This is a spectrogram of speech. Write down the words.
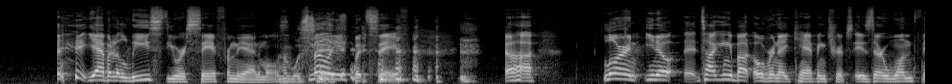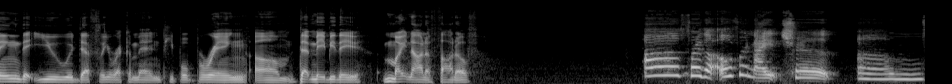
yeah, but at least you were safe from the animals. I was Smelly, safe. but safe. Uh, Lauren, you know, talking about overnight camping trips, is there one thing that you would definitely recommend people bring um, that maybe they might not have thought of? Uh, for the overnight trip, um,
